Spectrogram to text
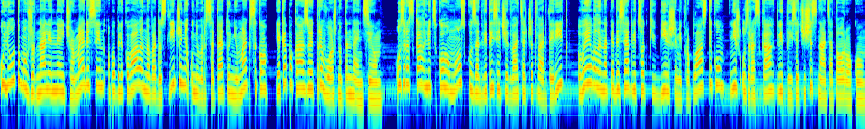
У лютому в журналі Nature Medicine опублікували нове дослідження університету Нью-Мексико, яке показує тривожну тенденцію. У зразках людського мозку за 2024 рік виявили на 50% більше мікропластику ніж у зразках 2016 року.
